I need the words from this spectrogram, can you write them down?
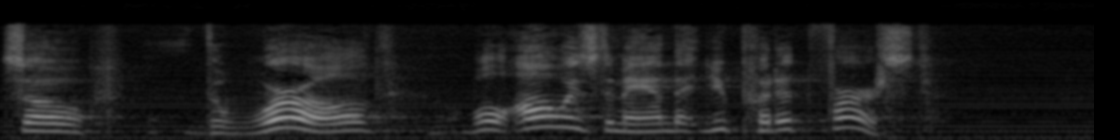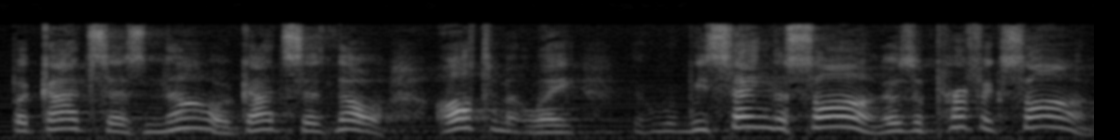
So the world will always demand that you put it first. But God says no. God says no. Ultimately, we sang the song. It was a perfect song.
